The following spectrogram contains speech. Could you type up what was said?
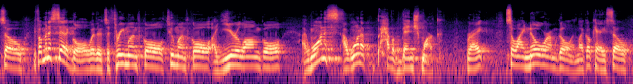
So if I'm gonna set a goal, whether it's a three month goal, two month goal, a year long goal, I wanna, I wanna have a benchmark, right? So I know where I'm going. Like, okay, so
